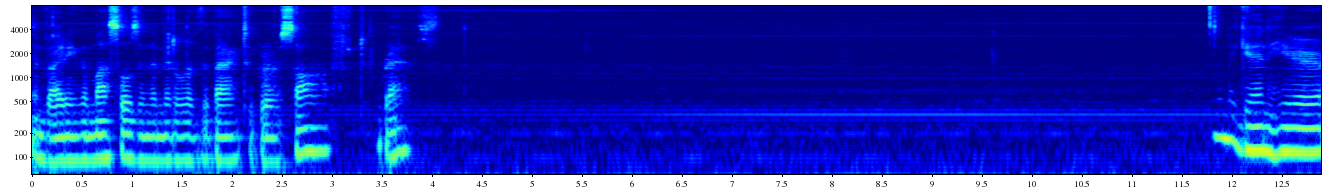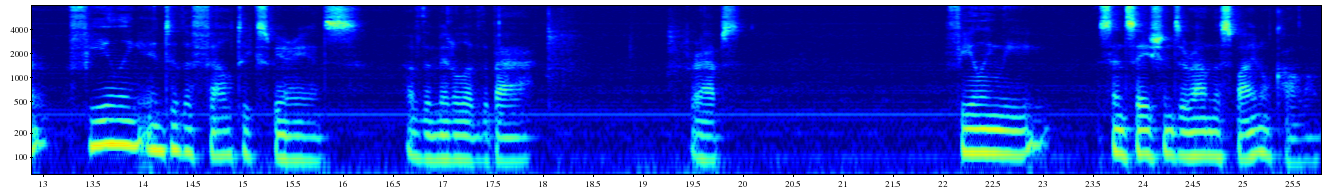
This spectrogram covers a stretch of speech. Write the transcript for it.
inviting the muscles in the middle of the back to grow soft, rest. And again, here, feeling into the felt experience of the middle of the back. Perhaps feeling the sensations around the spinal column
